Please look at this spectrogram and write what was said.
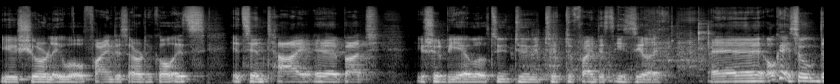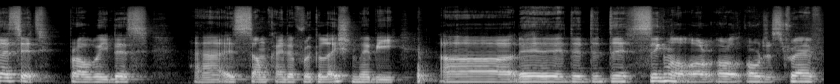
you surely will find this article. It's it's in Thai, uh, but you should be able to to to, to find this easily. Uh, okay, so that's it. Probably this uh, is some kind of regulation, maybe uh, the, the, the the signal or, or or the strength.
